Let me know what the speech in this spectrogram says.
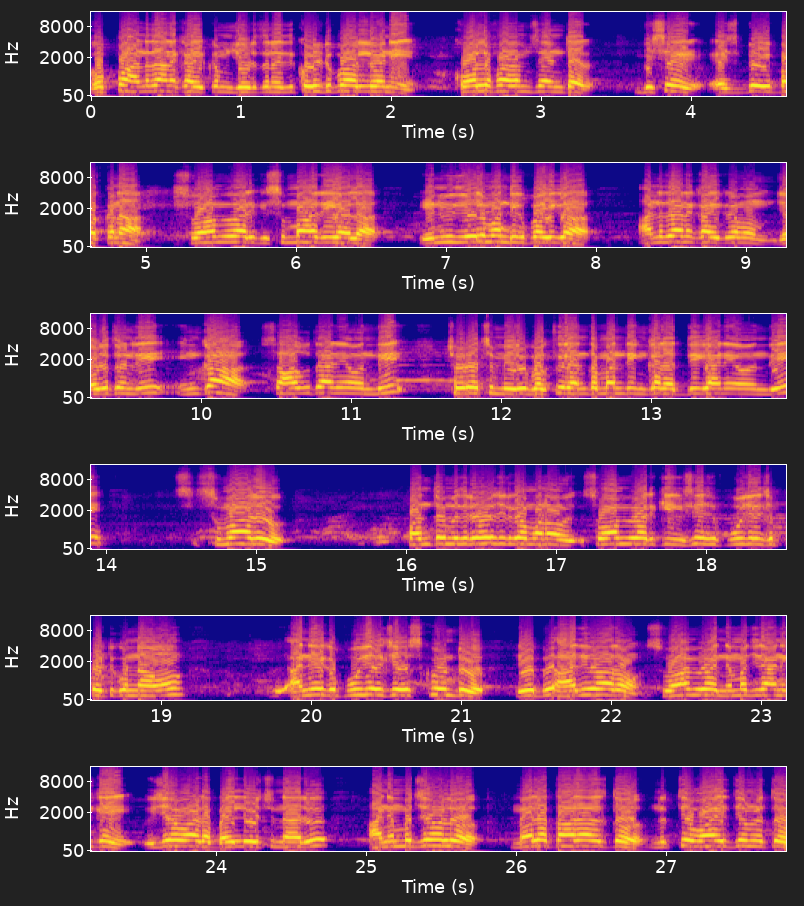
గొప్ప అన్నదాన కార్యక్రమం జరుగుతున్నది. కొరిటిపాడులోని కోళ్ళ ఫారం సెంటర్ బిసైడ్ ఎస్బీఐ పక్కన స్వామివారికి సుమారు ఇవాళ ఎనిమిది వేల మందికి పైగా అన్నదాన కార్యక్రమం జరుగుతుంది ఇంకా సాగుతానే ఉంది. చూడొచ్చు మీరు భక్తులు ఎంతమంది ఇంకా రద్దీగానే ఉంది. సుమారు పంతొమ్మిది రోజులుగా మనం స్వామివారికి విశేష పూజలు పెట్టుకున్నాము. అనేక పూజలు చేసుకుంటూ రేపు ఆదివారం స్వామివారి నిమజ్జనానికై విజయవాడ బయలుదేరుచున్నారు. ఆ నిమజ్జనంలో మేళతాళాలతో నృత్య వాయిద్యములతో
